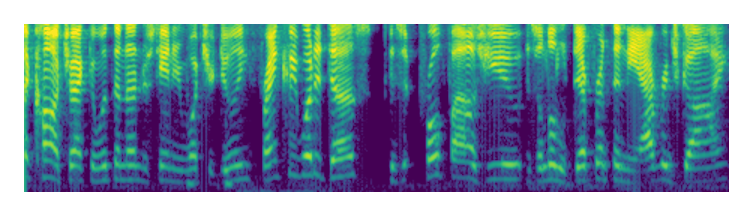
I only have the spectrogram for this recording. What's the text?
a contract and with an understanding of what you're doing, frankly, what it does is it profiles you as a little different than the average guy,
